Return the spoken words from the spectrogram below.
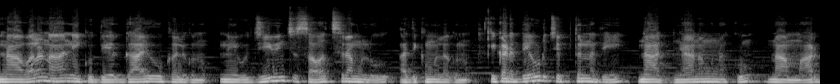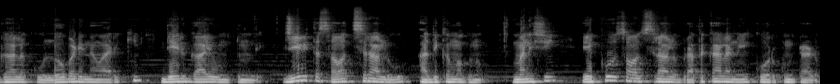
నా వలన నీకు దీర్ఘాయువు కలుగును. నీవు జీవించు సంవత్సరములు అధికములగును. ఇక్కడ దేవుడు చెప్తున్నది నా జ్ఞానమునకు నా మార్గాలకు లోబడిన వారికి దీర్ఘాయువు ఉంటుంది. జీవిత సంవత్సరాలు అధికమగును. మనిషి ఎక్కువ సంవత్సరాలు బ్రతకాలని కోరుకుంటాడు.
